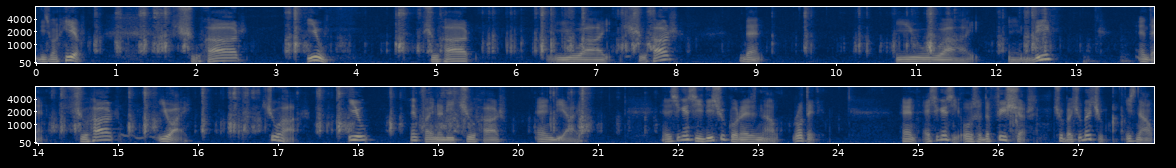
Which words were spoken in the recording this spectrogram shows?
this one here. Shuhar U. Shuhar UI Shuhar, then UI ND, and then Shuhar UI, Shuhar U, and finally Shuhar NDI. And as you can see, this shoe corner is now rotated. And as you can see, also the Fisher Chuba Chuba Chu is now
